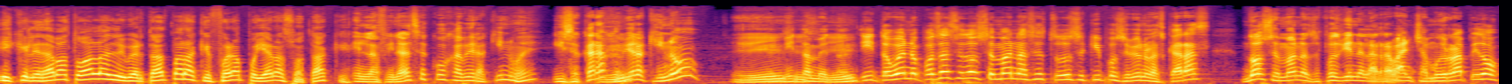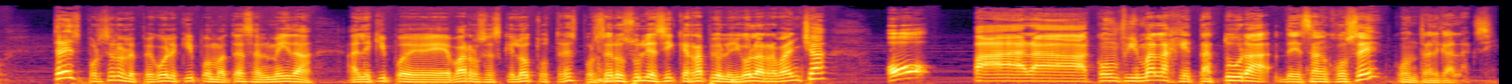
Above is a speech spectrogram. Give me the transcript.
y que le daba toda la libertad para que fuera a apoyar a su ataque. En la final sacó a Javier Aquino, ¿eh? Y sacar a Sí. Javier Aquino. Sí, Permítame sí, sí. tantito. Bueno, pues hace dos semanas estos dos equipos se vieron las caras. Dos semanas después viene la revancha muy rápido. 3 por 0 le pegó el equipo de Matías Almeida al equipo de Barros Esqueloto. 3 por 0 Zulia, así que rápido le llegó la revancha. O para confirmar la jetatura de San José contra el Galaxy.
